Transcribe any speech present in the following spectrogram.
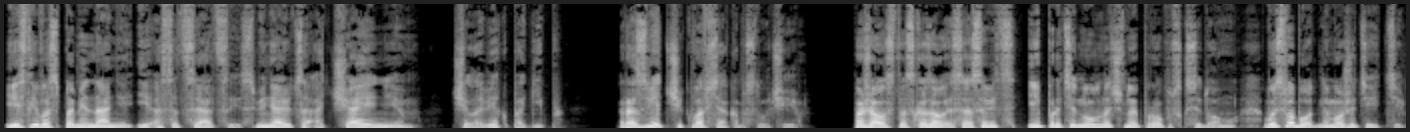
Если воспоминания и ассоциации сменяются отчаянием, человек погиб. Разведчик во всяком случае. «Пожалуйста», — сказал эсэсовец и протянул ночной пропуск Седому. «Вы свободны, можете идти».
